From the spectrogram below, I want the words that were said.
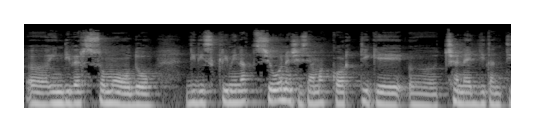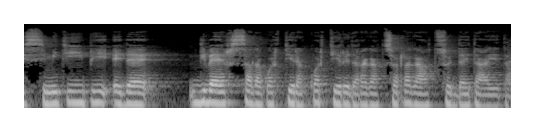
eh, in diverso modo. Di discriminazione ci siamo accorti che eh, ce n'è di tantissimi tipi ed è diversa da quartiere a quartiere, da ragazzo a ragazzo e da età a età.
